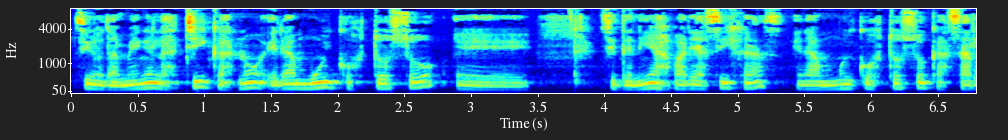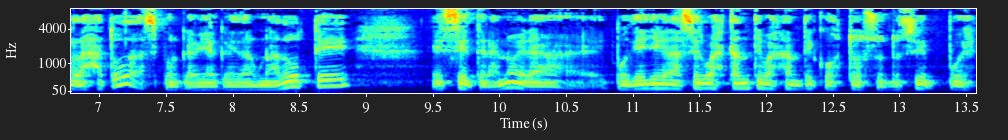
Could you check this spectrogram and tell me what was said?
sino también en las chicas, ¿no? Era muy costoso, eh, si tenías varias hijas, era muy costoso casarlas a todas, porque había que dar una dote, etcétera, ¿no? Era, podía llegar a ser bastante, bastante costoso. Entonces, pues,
